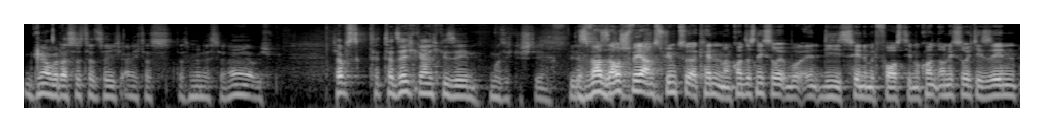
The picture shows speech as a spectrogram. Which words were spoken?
Genau, aber das ist tatsächlich eigentlich das, das Mindeste. Ne? Aber Ich, ich habe es tatsächlich gar nicht gesehen, muss ich gestehen. Es war sauschwer am Stream zu erkennen. Man konnte es nicht so, die Szene mit Forsti, man konnte auch nicht so richtig sehen,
